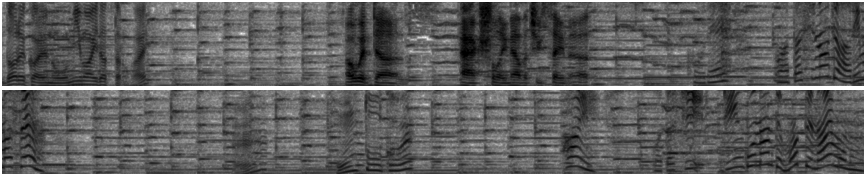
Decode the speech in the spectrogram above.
誰かへのお見舞いだったのかい？Oh, it does. Actually, now that you say that. これ私のじゃありません。え？本当かい？はい。私リンゴなんて持ってないもの。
